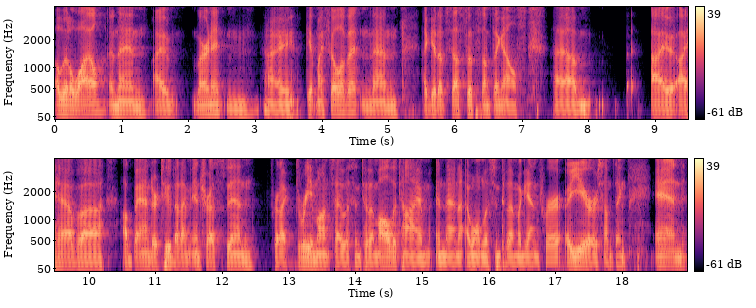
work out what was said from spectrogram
a little while, and then I learn it, and I get my fill of it, and then I get obsessed with something else. Um, I I have a, a band or two that I'm interested in for like three months. I listen to them all the time, and then I won't listen to them again for a year or something. And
